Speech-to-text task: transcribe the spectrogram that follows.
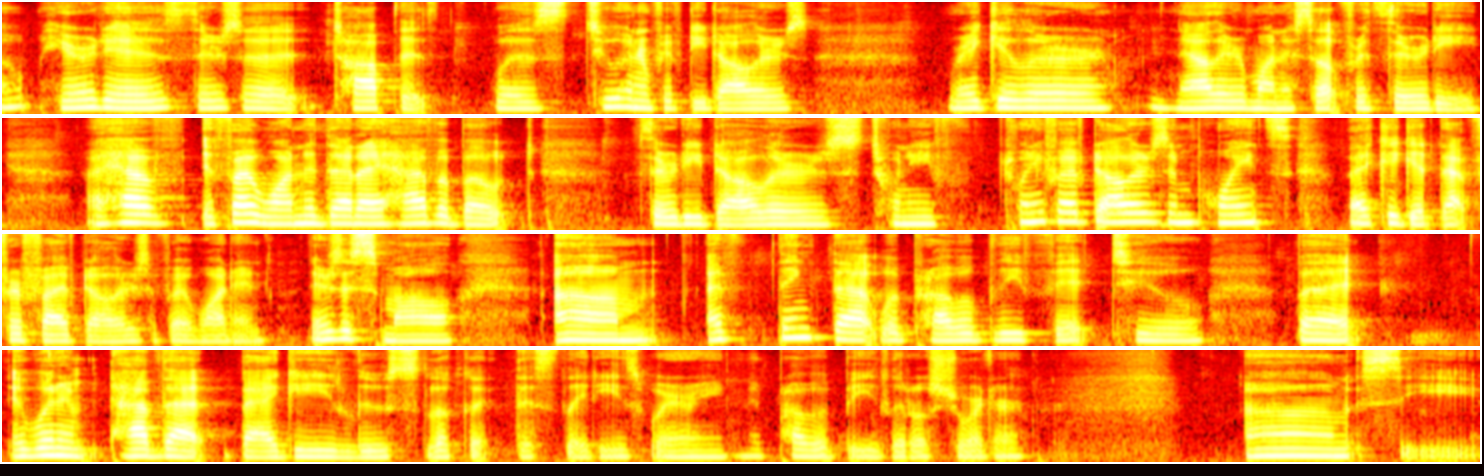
Oh, here it is. There's a top that was $250 regular. Now they want to sell it for 30 I have, if I wanted that, I have about $30, 20 $25 in points. I could get that for $5 if I wanted. There's a small. Um, I think that would probably fit too, but it wouldn't have that baggy, loose look that this lady's wearing. It'd probably be a little shorter. Um, let's see.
